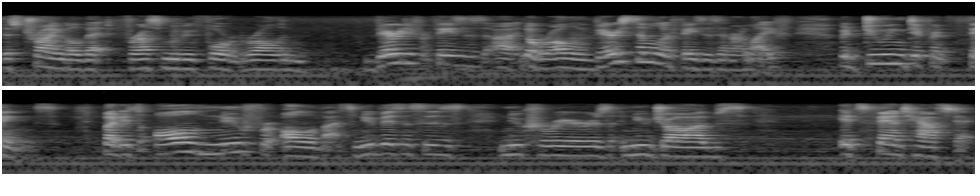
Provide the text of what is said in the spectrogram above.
this triangle that for us moving forward, we're all in very different phases. Uh, no, we're all in very similar phases in our life, but doing different things. But it's all new for all of us new businesses, new careers, new jobs. It's fantastic.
